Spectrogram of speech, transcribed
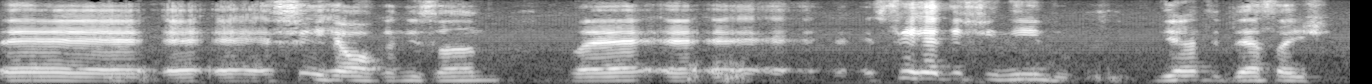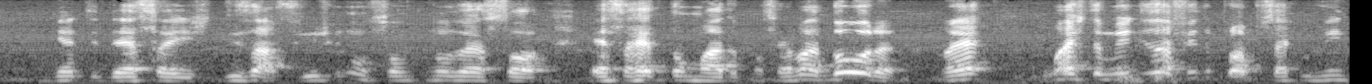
é, é, é, se reorganizando, né? se redefinindo diante dessas diante desafios que não são não é só essa retomada conservadora, não é? mas também o desafio do próprio século XXI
